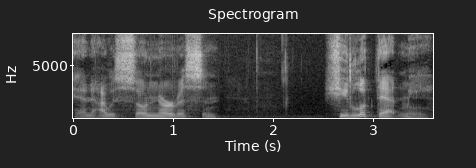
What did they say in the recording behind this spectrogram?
and I was so nervous. And she looked at me.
